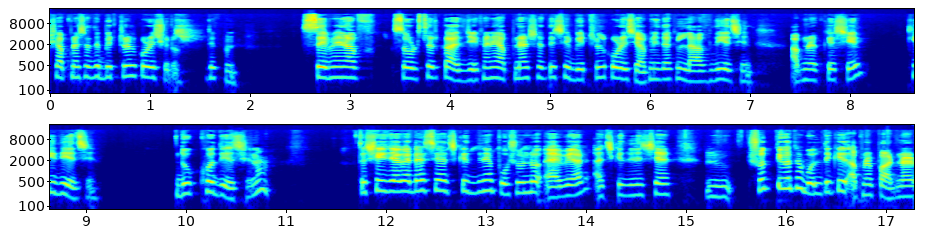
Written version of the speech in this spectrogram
সে আপনার সাথে বিট্রল করেছিল? দেখুন সেভেন অফ সোর্সের কাজ, যেখানে আপনার সাথে সে বিট্রল করেছে, আপনি তাকে লাভ দিয়েছেন, আপনাকে সে কি দিয়েছে? দুঃখ দিয়েছে, না? তো সেই জায়গাটা সে আজকের দিনে প্রচণ্ড অ্যাওয়ার আজকের দিনে সে সত্যি কথা বলতে কি আপনার পার্টনার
